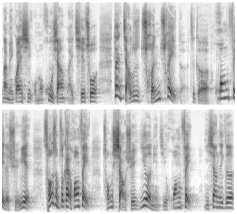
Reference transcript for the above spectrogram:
那没关系，我们互相来切磋。但假如是纯粹的这个荒废的学业，从什么时候开始荒废？从小学一二年级荒废。你像那个。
